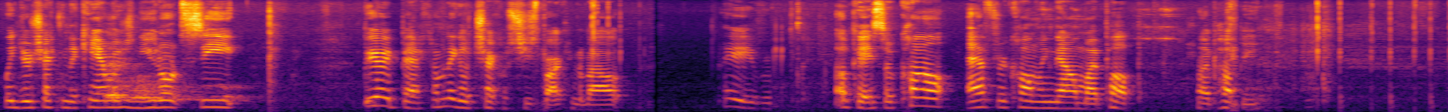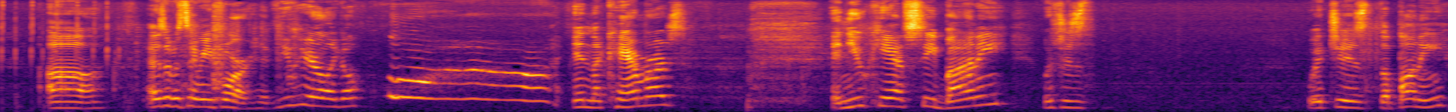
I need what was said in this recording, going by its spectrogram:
when you're checking the cameras and you don't see be right back. I'm gonna go check what she's barking about. Hey. Okay, so call after calming down my pup, my puppy. Uh, as I was saying before, if you hear like a in the cameras, and you can't see Bonnie, which is which is the bunny,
